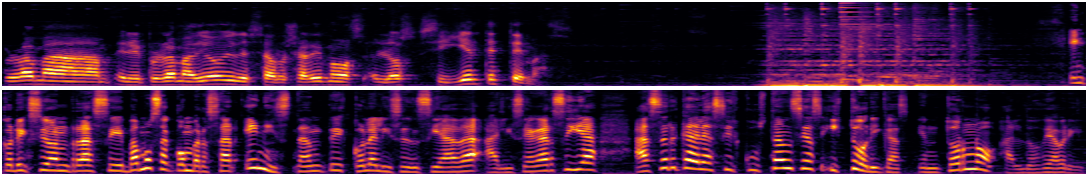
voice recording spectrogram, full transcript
En el programa de hoy desarrollaremos los siguientes temas. En Conexión RACE vamos a conversar en instantes con la licenciada Alicia García acerca de las circunstancias históricas en torno al 2 de abril.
